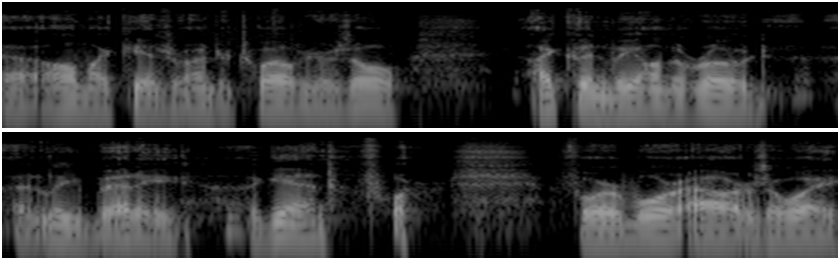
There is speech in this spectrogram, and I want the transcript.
uh, all my kids were under 12 years old. I couldn't be on the road and leave Betty again for for more hours away.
